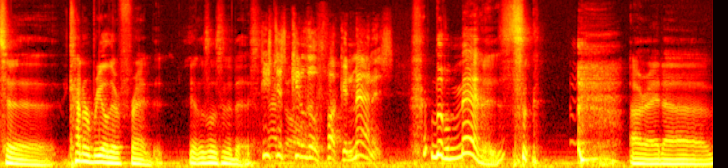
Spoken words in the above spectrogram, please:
to kind of reel their friend. Yeah, let's listen to this. He's just kid a little fucking manners. Little manners. All right. Uh,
